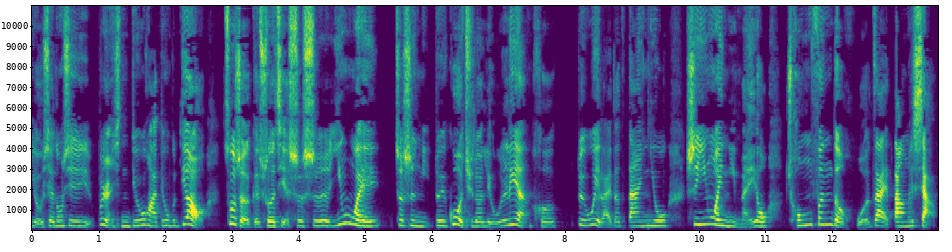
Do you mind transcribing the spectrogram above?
有些东西不忍心丢啊，丢不掉。作者给出的解释是因为这是你对过去的留恋和对未来的担忧，是因为你没有充分的活在当下。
